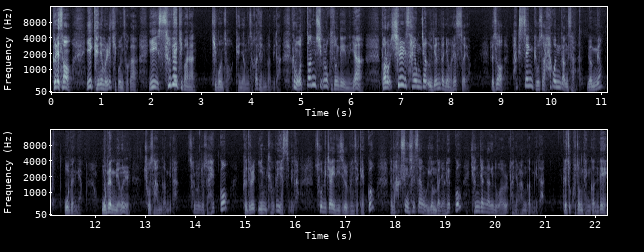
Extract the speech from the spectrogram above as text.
그래서 이 개념 원리 기본서가 이 습에 기반한 기본서, 개념서가 되는 겁니다. 그럼 어떤 식으로 구성되어 있느냐? 바로 실사용자 의견 반영을 했어요. 그래서 학생, 교사, 학원 강사 몇 명? 500명. 500명을 조사한 겁니다. 설문조사 했고 그들을 인터뷰했습니다. 소비자의 니즈를 분석했고 그다음에 학생 실사용 의견 반영을 했고 현장 강의 노하우를 반영한 겁니다. 그래서 구성된 건데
